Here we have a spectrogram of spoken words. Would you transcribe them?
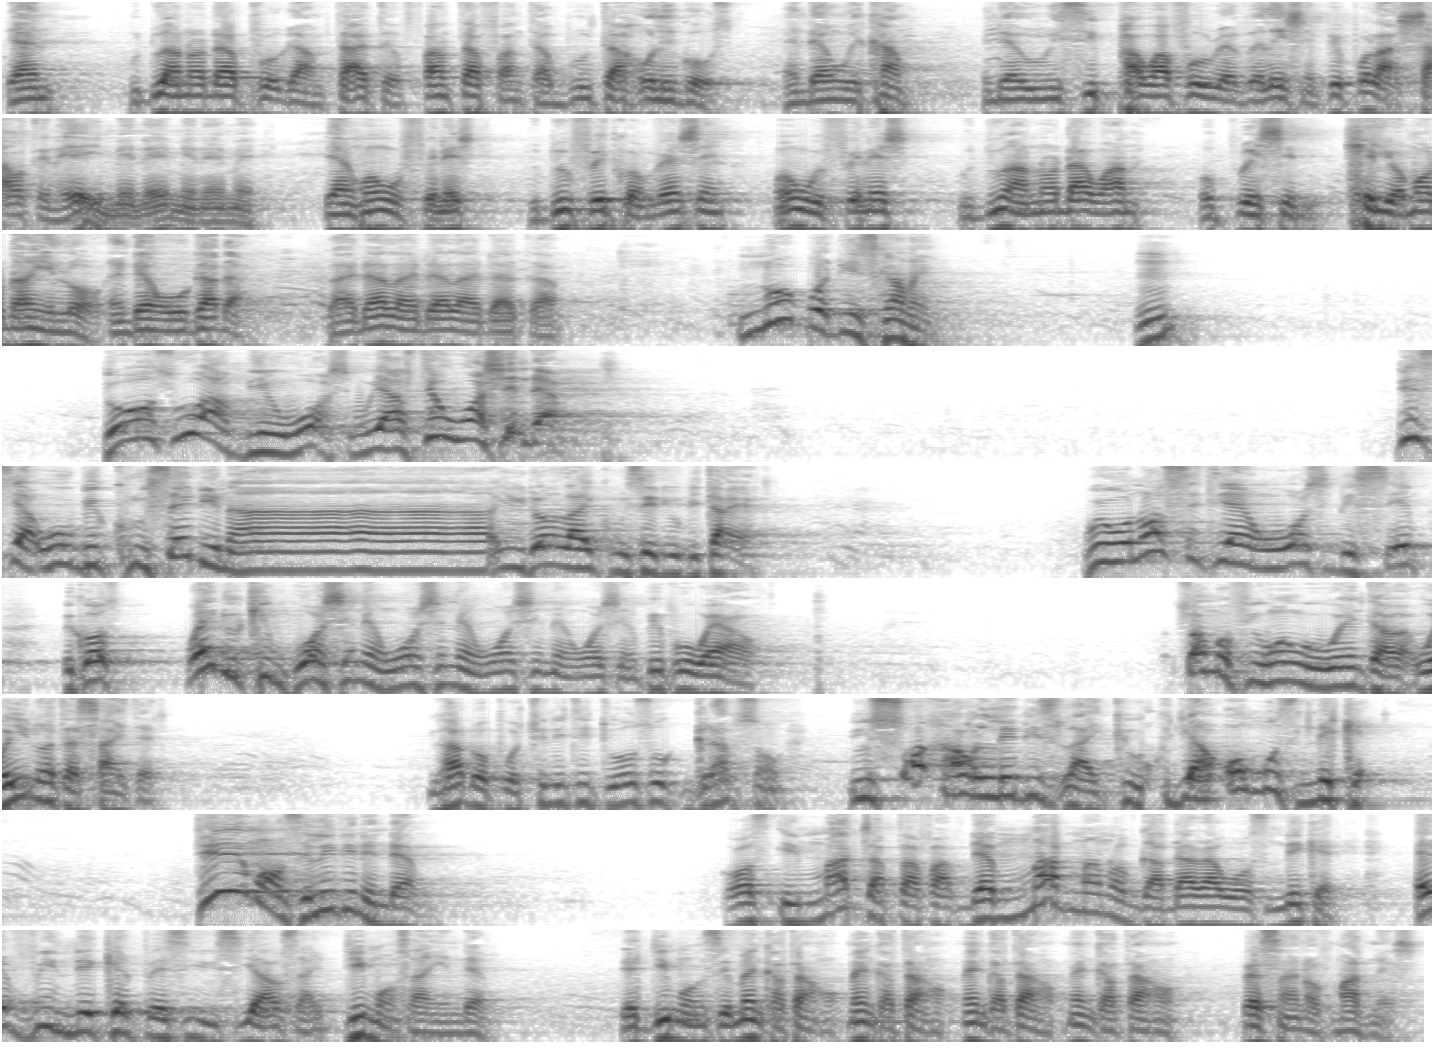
Then we do another program titled Fanta Fanta Bruta Holy Ghost. And then we come. Then we receive powerful revelation. People are shouting, Amen, Amen, Amen. Then when we finish, we do faith convention. When we finish, we do another one, Operation Kill Your Mother in Law. And then we'll gather. Like that, like that, like that. Uh. Nobody is coming. Hmm? Those who have been washed, we are still washing them. This year we'll be crusading. Uh, you don't like crusade, you'll be tired. We will not sit here and wash the same because when you keep washing and washing and washing and washing, people wear out. Some of you, when we went out, were you not excited? You had the opportunity to also grab some. You saw how ladies like you, they are almost naked. Demons living in them. Because in Mark chapter 5, the madman of Gadara was naked. Every naked person you see outside, demons are in them. The demons say, Men kataho, men kataho, men kataho, men kataho. First sign of madness.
